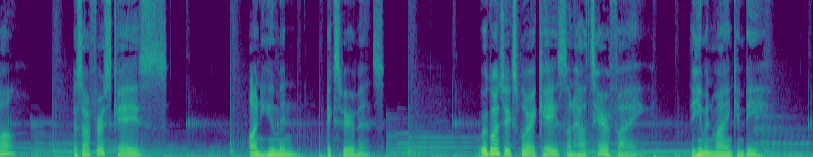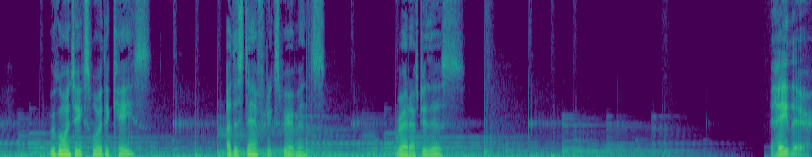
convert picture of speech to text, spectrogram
Well, it's our first case on human experiments. We're going to explore a case on how terrifying the human mind can be. We're going to explore the case of the Stanford experiments right after this. Hey there.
